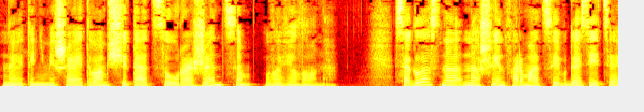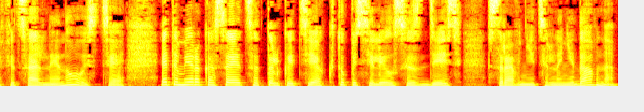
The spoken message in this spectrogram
но это не мешает вам считаться уроженцем Вавилона». Согласно нашей информации в газете «Официальные новости», эта мера касается только тех, кто поселился здесь сравнительно недавно.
